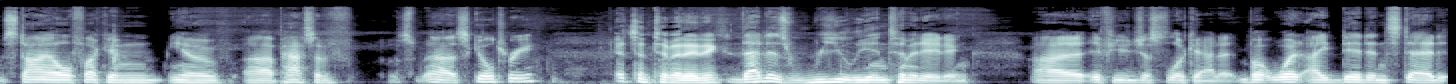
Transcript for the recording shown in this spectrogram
style fucking you know uh, passive uh, skill tree It's intimidating. that is really intimidating uh, if you just look at it. But what I did instead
